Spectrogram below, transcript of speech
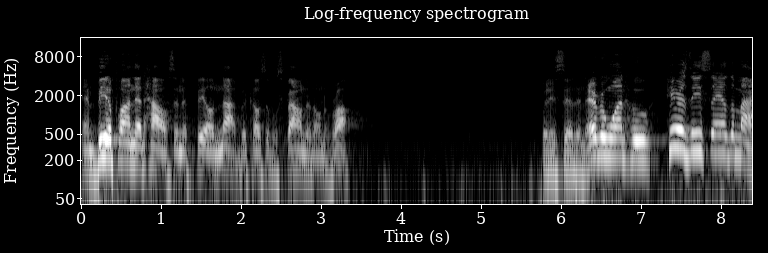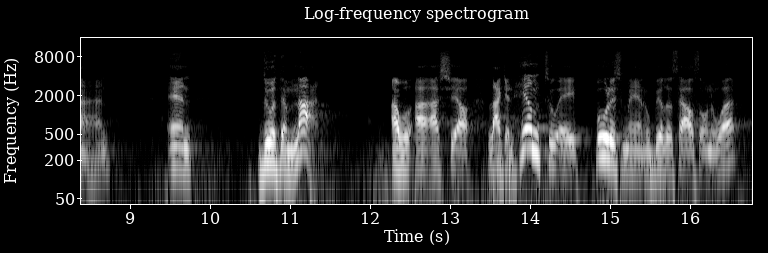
and beat upon that house and it fell not because it was founded on the rock. But he says, and everyone who hears these sayings of mine and doeth them not, I, will, I, I shall liken him to a foolish man who built his house on the what?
